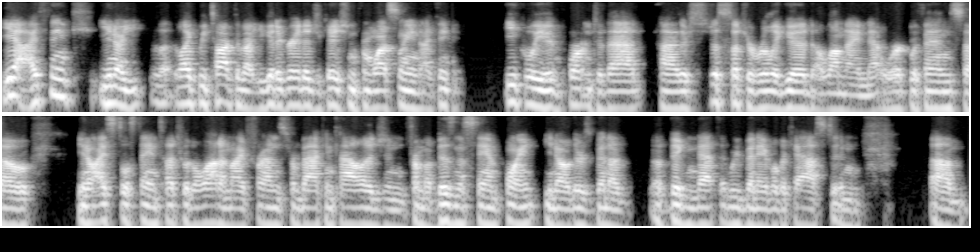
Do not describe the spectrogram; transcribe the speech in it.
Yeah, I think, you know, like we talked about, you get a great education from Wesleyan. I think equally important to that, uh, there's just such a really good alumni network within. So, you know, I still stay in touch with a lot of my friends from back in college. And from a business standpoint, you know, there's been a, a big net that we've been able to cast. And um,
